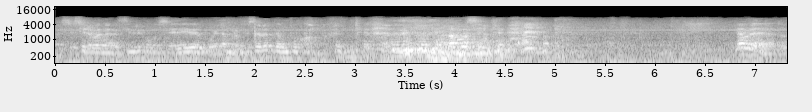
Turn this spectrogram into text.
No sé si lo van a recibir como se debe, porque la profesora está un poco mal. Vamos a intentarlo. Laura de la Torre.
